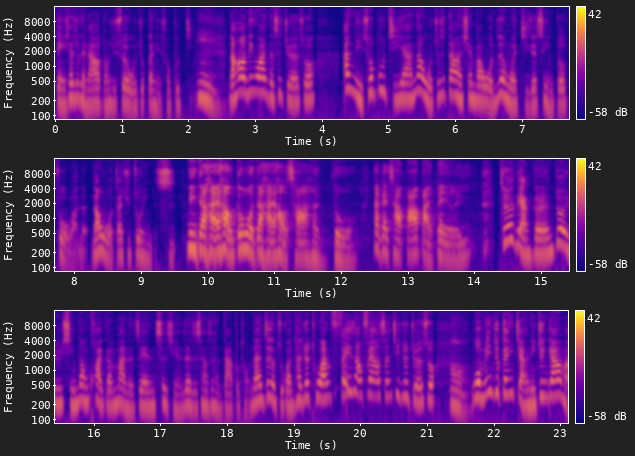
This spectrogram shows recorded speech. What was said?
等一下就可以拿到东西，所以我就跟你说不急。嗯，然后另外一个是觉得说，啊，你说不急啊，那我就是当然先把我认为急的事情都做完了，然后我再去做你的事。你的还好，跟我的还好差很多。大概差八百倍而已，就是两个人对于行动快跟慢的这件事情的认知上是很大不同。但是这个主管他就突然非常非常生气，就觉得说，嗯，我明明就跟你讲，你就应该要马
